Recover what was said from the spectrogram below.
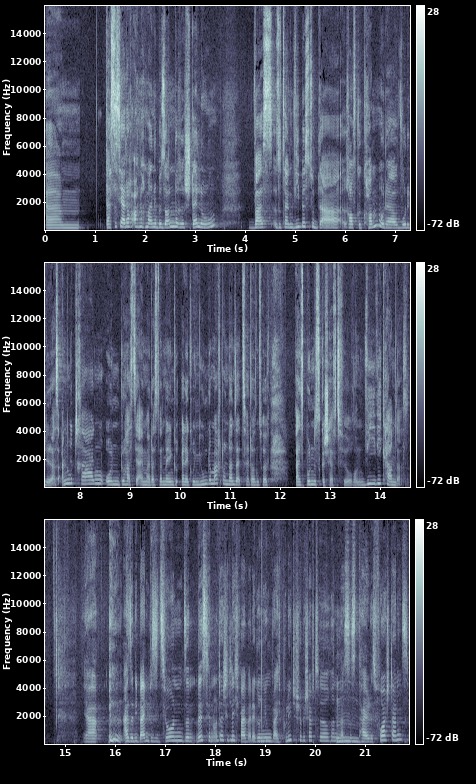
Ähm, das ist ja doch auch nochmal eine besondere Stellung. Was sozusagen, wie bist du darauf gekommen oder wurde dir das angetragen? Und du hast ja einmal das dann bei, den, bei der Grünen Jugend gemacht und dann seit 2012 als Bundesgeschäftsführerin. Wie, wie kam das? Ja, also die beiden Positionen sind ein bisschen unterschiedlich, weil bei der Grünen Jugend war ich politische Geschäftsführerin, das ist mhm. Teil des Vorstands,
